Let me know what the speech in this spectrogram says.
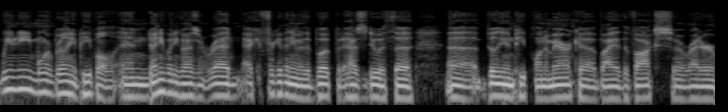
we need more brilliant people. And anybody who hasn't read, I can forget the name of the book, but it has to do with the uh, billion people in America by the Vox uh, writer,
